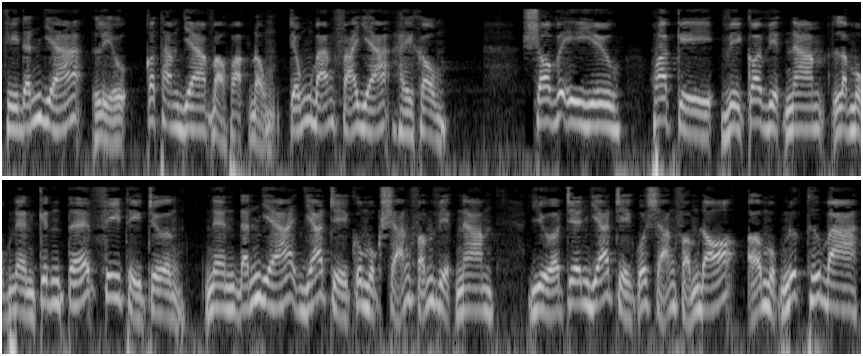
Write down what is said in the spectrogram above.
khi đánh giá liệu có tham gia vào hoạt động chống bán phá giá hay không. So với EU, Hoa Kỳ vì coi Việt Nam là một nền kinh tế phi thị trường nên đánh giá giá trị của một sản phẩm Việt Nam dựa trên giá trị của sản phẩm đó ở một nước thứ ba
